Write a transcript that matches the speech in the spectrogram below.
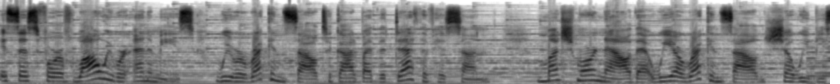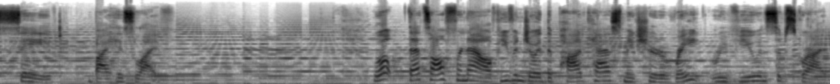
It says, For if while we were enemies, we were reconciled to God by the death of his Son, much more now that we are reconciled, shall we be saved by his life. Well, that's all for now. If you've enjoyed the podcast, make sure to rate, review, and subscribe.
